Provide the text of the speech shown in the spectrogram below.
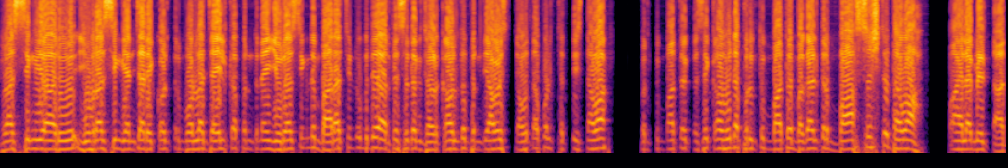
युवराज सिंग या- युवराज सिंग यांचा रेकॉर्ड तर बोलला जाईल का? परंतु नाही. युवराज सिंगने बारा चेंडूमध्ये अर्धशतक झळकावलं होतं परंतु यावेळेस चौदा बॉल छत्तीस धावा. परंतु मात्र कसे का होईना? परंतु मात्र बघायला तर बासष्ट धावा पाहायला मिळतात.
